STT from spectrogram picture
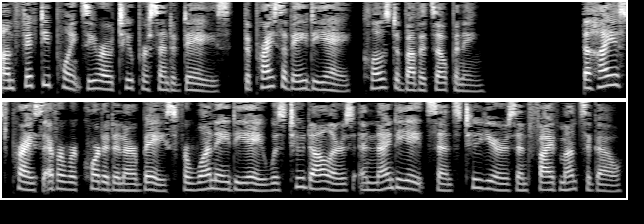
On 50.02% of days, the price of ADA closed above its opening. The highest price ever recorded in our base for one ADA was $2.98 two years and five months ago.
